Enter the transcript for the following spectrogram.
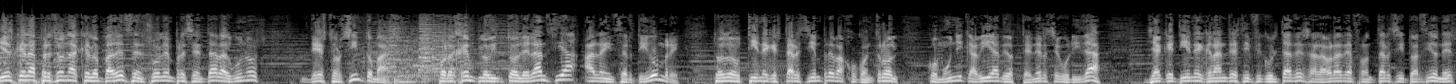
Y es que las personas que lo padecen suelen presentar algunos de estos síntomas. Por ejemplo, intolerancia a la incertidumbre. Todo tiene que estar siempre bajo control, como única vía de obtener seguridad, ya que tiene grandes dificultades a la hora de afrontar situaciones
